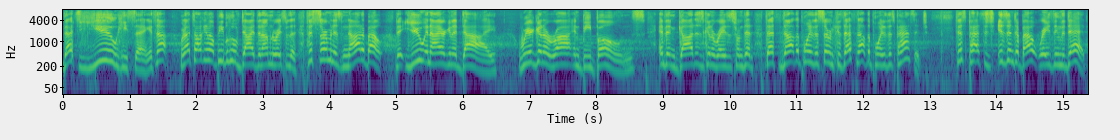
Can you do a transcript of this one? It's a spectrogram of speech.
That's you, he's saying. It's not, we're not talking about people who have died that I'm going to raise from the dead. This sermon is not about that you and I are going to die, we're going to rot and be bones, and then God is going to raise us from the dead. That's not the point of the sermon because that's not the point of this passage. This passage isn't about raising the dead.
